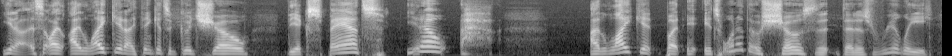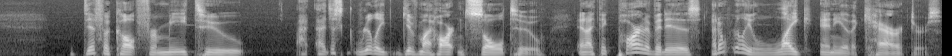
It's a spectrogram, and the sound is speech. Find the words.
You know, so I, I like it. I think it's a good show. The Expanse, you know, I like it, but it's one of those shows that that is really difficult for me to. I just really give my heart and soul to. And I think part of it is I don't really like any of the characters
